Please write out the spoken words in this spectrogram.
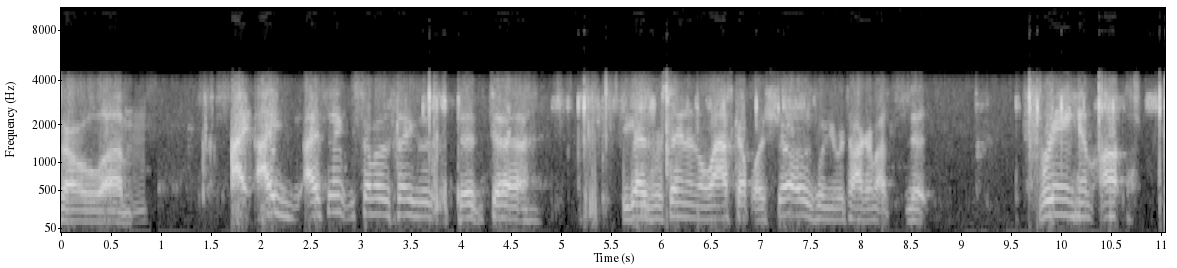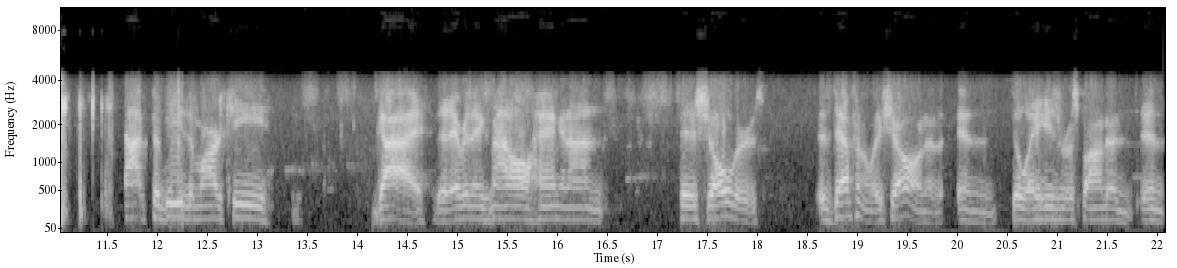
So um, I I I think some of the things that, that uh, you guys were saying in the last couple of shows when you were talking about that freeing him up not to be the marquee guy, that everything's not all hanging on his shoulders is definitely shown in, in the way he's responded in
